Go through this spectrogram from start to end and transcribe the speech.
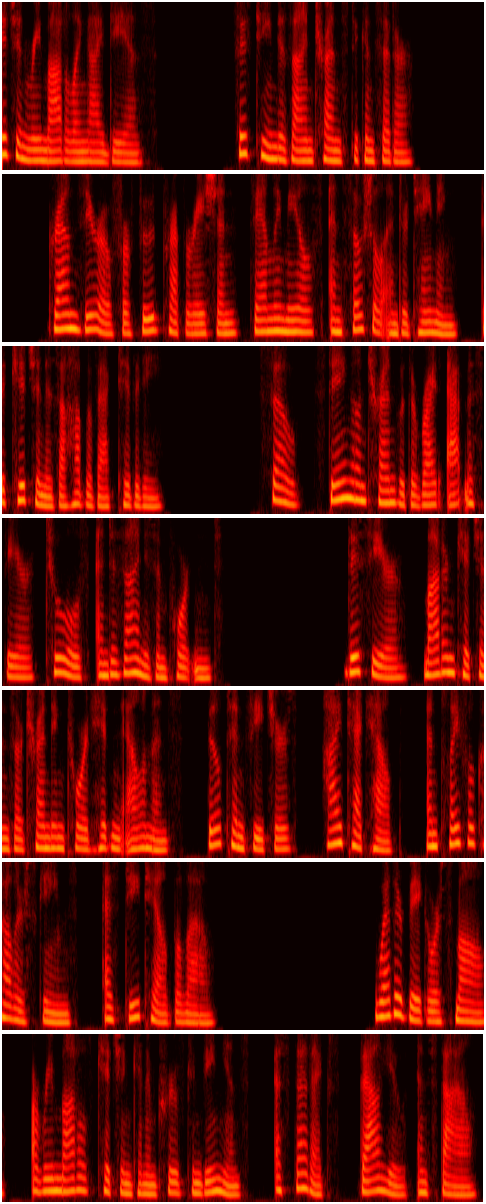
Kitchen remodeling ideas. 15 design trends to consider. Ground zero for food preparation, family meals, and social entertaining, the kitchen is a hub of activity. So, staying on trend with the right atmosphere, tools, and design is important. This year, modern kitchens are trending toward hidden elements, built in features, high tech help, and playful color schemes, as detailed below. Whether big or small, a remodeled kitchen can improve convenience, aesthetics, value, and style.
